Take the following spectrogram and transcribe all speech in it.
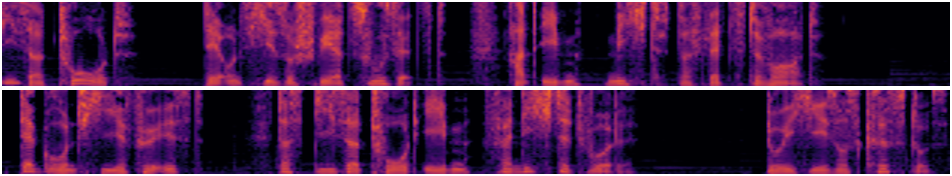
Dieser Tod, der uns hier so schwer zusetzt, hat eben nicht das letzte Wort. Der Grund hierfür ist, dass dieser Tod eben vernichtet wurde durch Jesus Christus.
